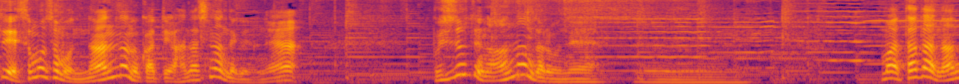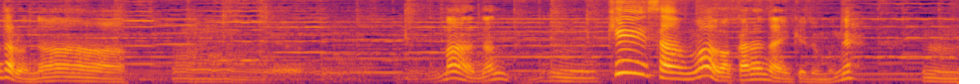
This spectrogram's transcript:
てそもそも何なのかっていう話なんだけどね。武士道って何なんだろうね。うん。まあただなんだろうな。うん。まあなん、うん、K さんは分からないけどもね。うん。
